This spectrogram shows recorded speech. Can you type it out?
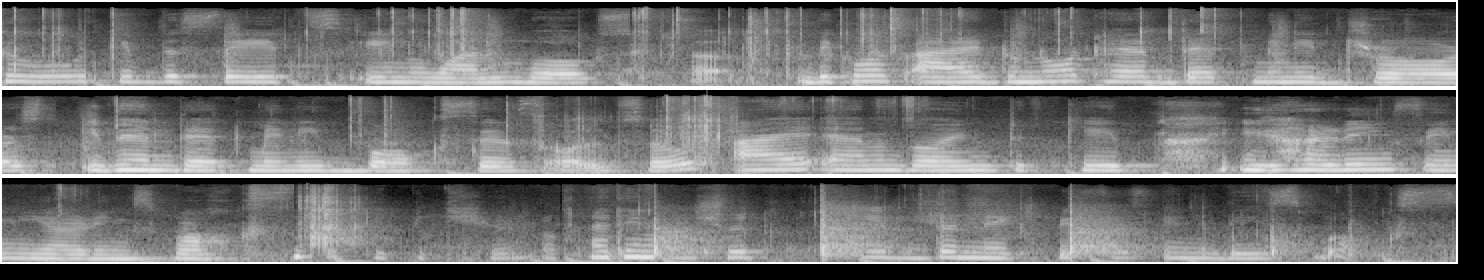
to keep the sets in one box uh, because I do not have that many drawers even that many boxes also. I am going to keep earrings in earrings box. Keep it here I think I should keep the neck pieces in this box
